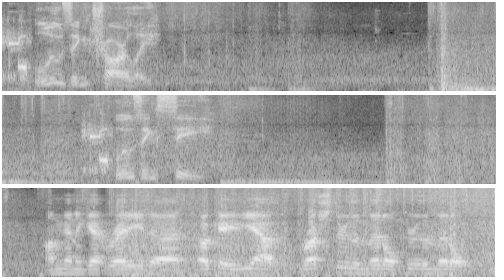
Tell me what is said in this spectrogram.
yeah. Losing Charlie. Losing C. I'm gonna get ready to. Okay, yeah, rush through the middle, through the middle.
